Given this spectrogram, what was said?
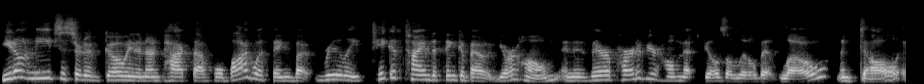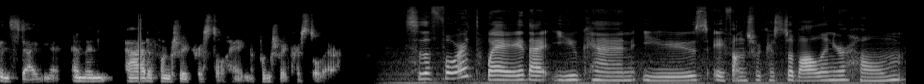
you don't need to sort of go in and unpack that whole bagua thing but really take a time to think about your home and is there a part of your home that feels a little bit low and dull and stagnant? And then add a feng shui crystal hang a feng shui crystal there so, the fourth way that you can use a feng shui crystal ball in your home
